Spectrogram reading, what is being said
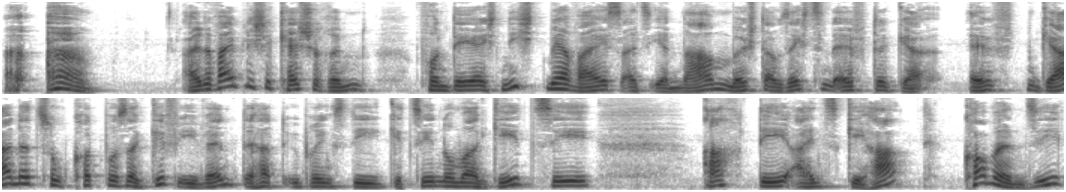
Eine weibliche Cacherin, von der ich nicht mehr weiß als ihren Namen, möchte am 16.11. Ger gerne zum Cottbuser GIF-Event, der hat übrigens die GC-Nummer GC8D1GH, kommen. Sie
